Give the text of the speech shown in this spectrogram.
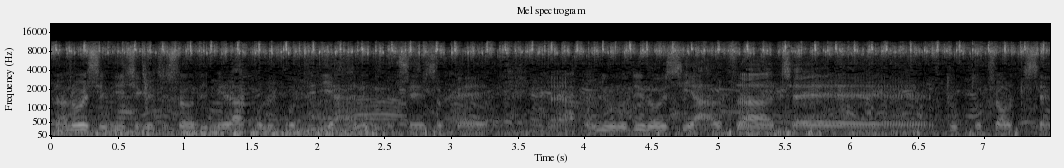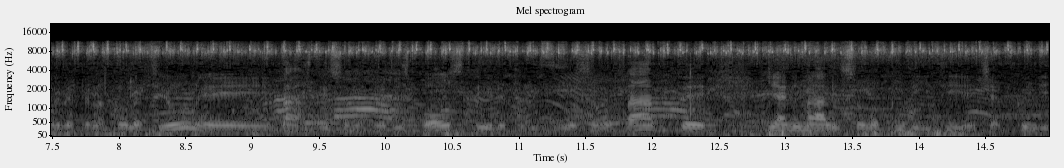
Da noi si dice che ci sono dei miracoli quotidiani, nel senso che eh, ognuno di noi si alza, c'è tutto ciò che serve per la colazione, i pasti sono predisposti, le pulizie sono fatte, gli animali sono puliti, eccetera. quindi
